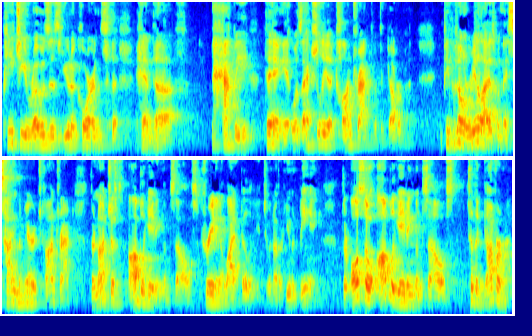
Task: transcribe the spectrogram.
peachy roses, unicorns, and uh, happy thing. It was actually a contract with the government. People don't realize when they sign the marriage contract, they're not just obligating themselves, creating a liability to another human being, they're also obligating themselves to the government.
